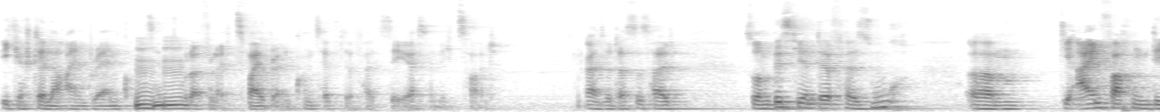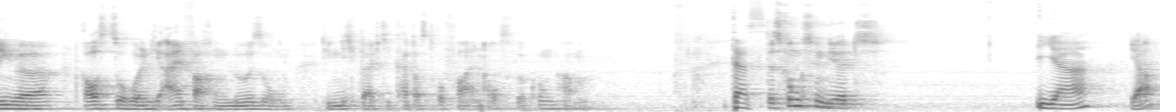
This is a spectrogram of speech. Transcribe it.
ich erstelle ein Brandkonzept mhm. oder vielleicht zwei Brandkonzepte, falls der erste nicht zahlt. Also das ist halt so ein bisschen der Versuch, ähm, die einfachen Dinge rauszuholen, die einfachen Lösungen, die nicht gleich die katastrophalen Auswirkungen haben. Das, das funktioniert. Ja. Ja?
